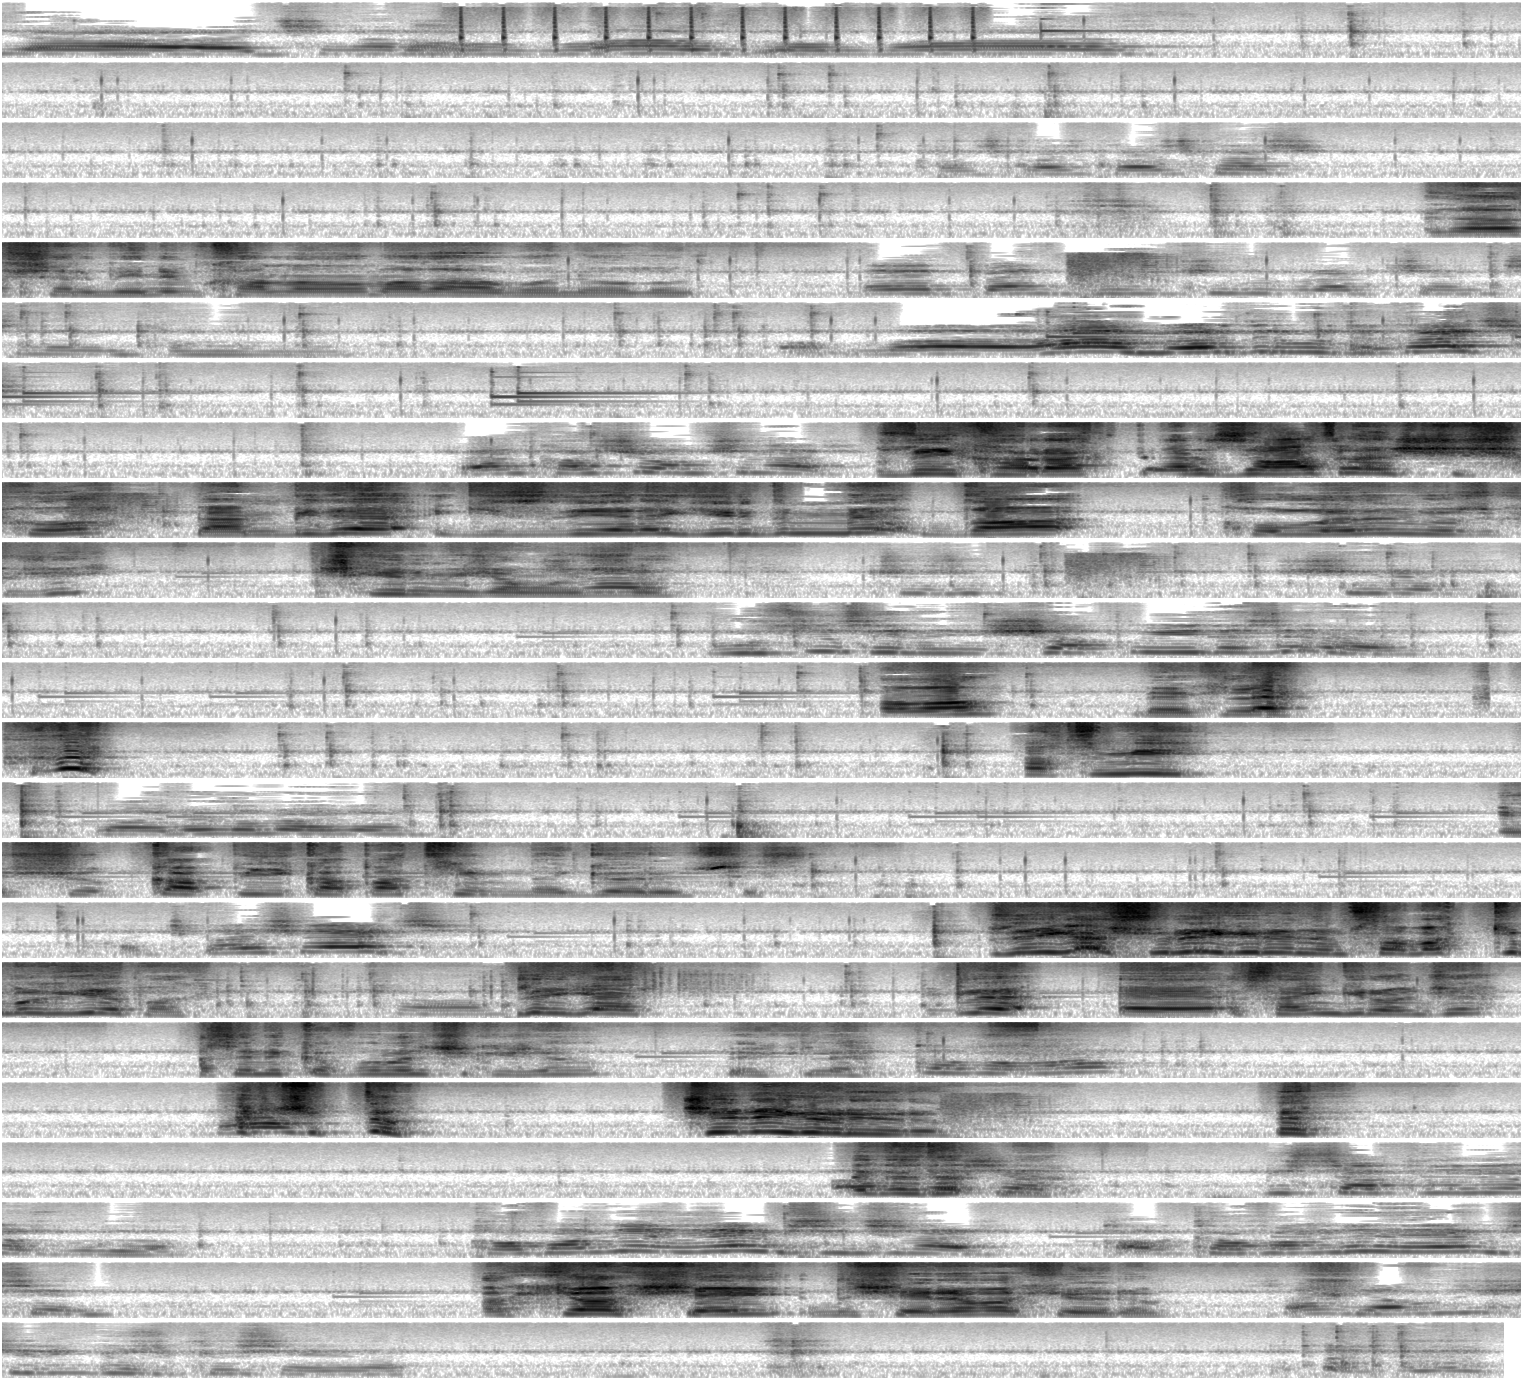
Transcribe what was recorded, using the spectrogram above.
ya Çınar olmaz olmaz. Kaç kaç kaç kaç. Arkadaşlar benim kanalıma da abone olun. Evet ben linkini bırakacağım Çınar'ın kanalına. Allah! Ha murder burada kaç! Ben kaçıyorum Çınar. Kuzey karakter zaten şişko. Ben bir de gizli yere girdim mi daha kollarım gözükecek. Hiç girmeyeceğim o Çınar yüzden. çocuk şerif. Vursun seni şap mı desene. Tamam. Bekle. Tatmi. Lay lay lay lay lay. E, şu kapıyı kapatayım da görün siz. Kaç kaç kaç. Kuzey gel şuraya girelim. Sabahki bug'ı yapak. Tamam. Kuzey gel. Bekle. E, sen gir önce. Ben senin kafana çıkacağım. Bekle. Kafama. Ha, çıktım. İçeri görüyorum. Arkadaşlar etme. biz saklanıyoruz burada. Kafamda iner misin Çınar? Ka- kafamda iner misin? Yok yok şey dışarı bakıyorum. Sen yanlış yerin gözüküyor senin.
